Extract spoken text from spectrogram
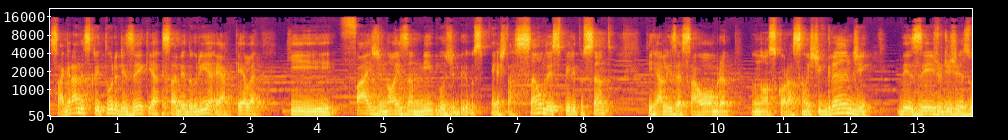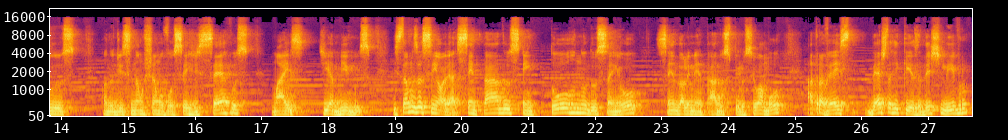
Sagrada Escritura dizer que a sabedoria é aquela que faz de nós amigos de Deus. É esta ação do Espírito Santo que realiza essa obra no nosso coração, este grande desejo de Jesus quando disse: Não chamo vocês de servos, mas de amigos. Estamos assim, olha, sentados em torno do Senhor, sendo alimentados pelo seu amor, através desta riqueza, deste livro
